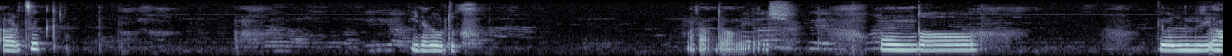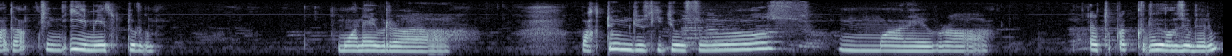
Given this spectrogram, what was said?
artık yine durduk. Tamam devam ediyoruz. Onda gördüğünüz ya tamam. Şimdi ivmeyi tutturdum. Manevra. Bak dümdüz gidiyorsunuz. Manevra. Arada toprak kırıyor özür dilerim.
